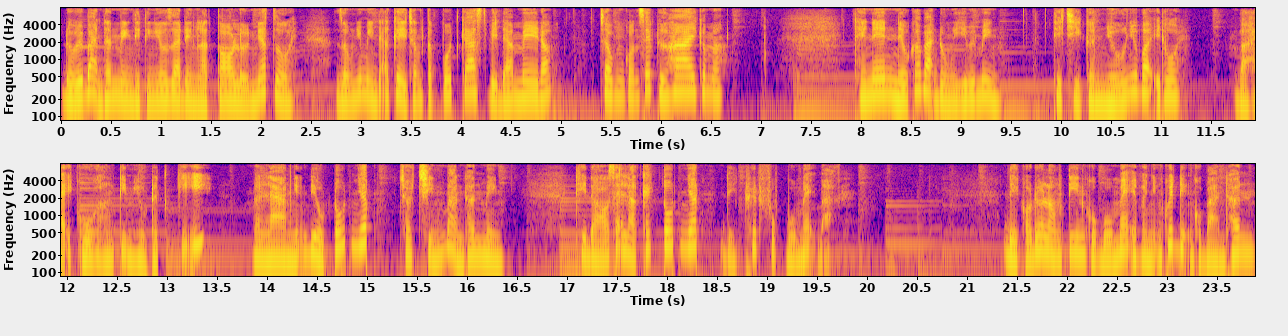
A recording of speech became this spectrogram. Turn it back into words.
Đối với bản thân mình thì tình yêu gia đình là to lớn nhất rồi, giống như mình đã kể trong tập podcast về đam mê đó, trong concept thứ hai cơ mà. Thế nên nếu các bạn đồng ý với mình thì chỉ cần nhớ như vậy thôi và hãy cố gắng tìm hiểu thật kỹ và làm những điều tốt nhất cho chính bản thân mình thì đó sẽ là cách tốt nhất để thuyết phục bố mẹ bạn. Để có được lòng tin của bố mẹ và những quyết định của bản thân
